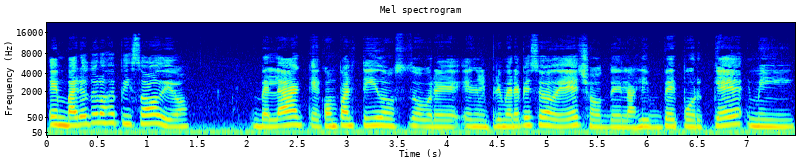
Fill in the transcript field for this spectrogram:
En varios de los episodios, ¿verdad? Que he compartido sobre, en el primer episodio de hecho, de, las, de por qué mi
